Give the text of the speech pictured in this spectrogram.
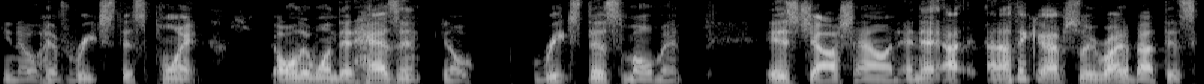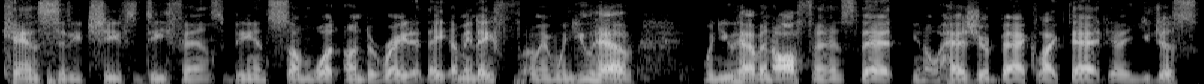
you know have reached this point, the only one that hasn't you know reached this moment is Josh Allen, and that, I, and I think you're absolutely right about this Kansas City Chiefs defense being somewhat underrated. They, I mean, they, I mean, when you have when you have an offense that you know has your back like that, you, just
